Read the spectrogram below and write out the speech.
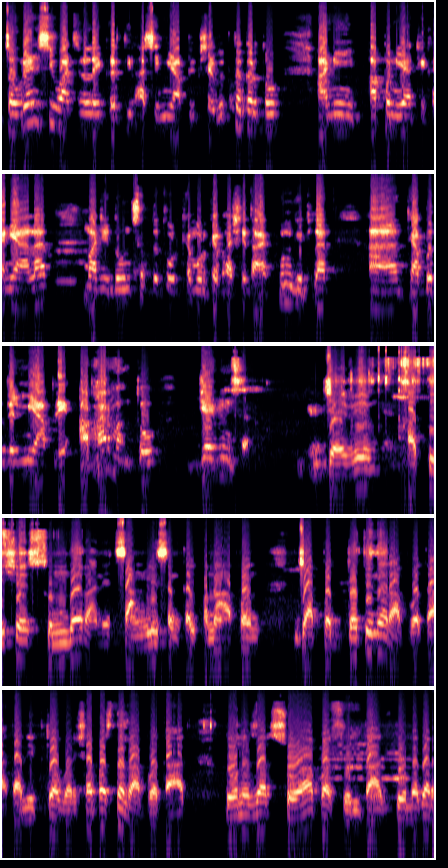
चौऱ्याऐंशी वाचनालय करतील असे मी अपेक्षा व्यक्त करतो. आणि आपण या ठिकाणी आलात. माझे दोन शब्द थोडक्या मोडक्या भाषेत ऐकून घेतलात. त्याबद्दल मी आपले आभार मानतो. जय भीम सर. जय भीम अतिशय सुंदर आणि चांगली संकल्पना आपण ज्या पद्धतीने राबवत आहात आणि इतक्या वर्षापासून राबवत आहात. दोन हजार सोळा पासून आज दोन हजार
